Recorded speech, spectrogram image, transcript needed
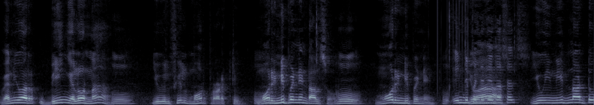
when you are being alone na you will feel more productive more independent also more independent independent you, in the ah, sense you need not to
